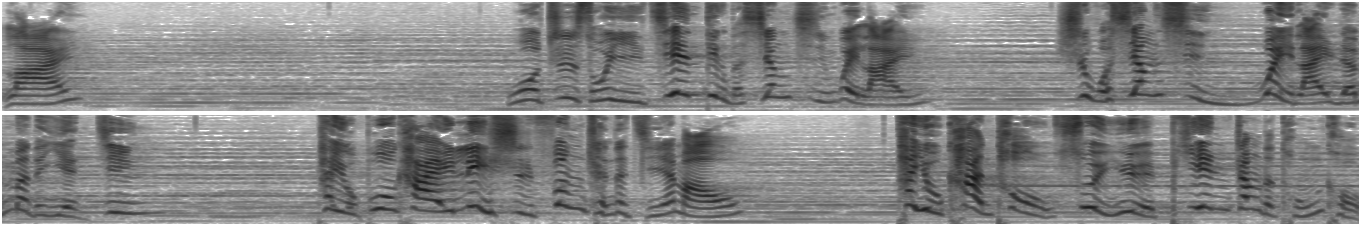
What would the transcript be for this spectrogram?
来。我之所以坚定的相信未来，是我相信未来人们的眼睛，它有拨开历史风尘的睫毛，它有看透岁月篇章的瞳孔。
